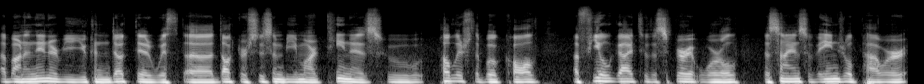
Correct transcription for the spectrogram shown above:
about an interview you conducted with uh, Dr. Susan B. Martinez, who published a book called A Field Guide to the Spirit World The Science of Angel Power,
